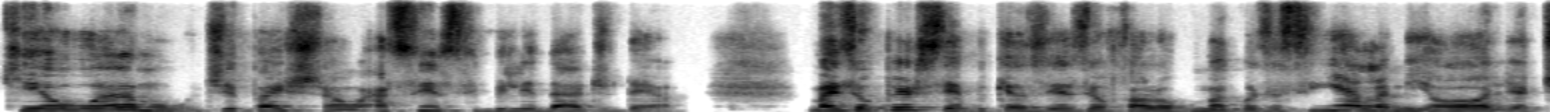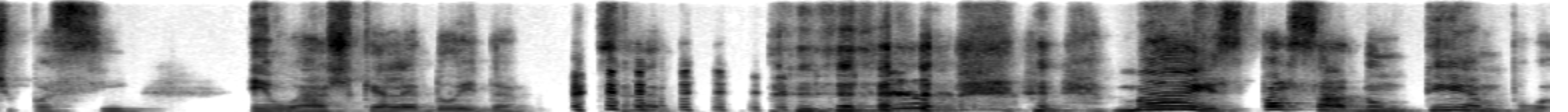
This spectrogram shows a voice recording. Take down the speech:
que eu amo de paixão, a sensibilidade dela. Mas eu percebo que às vezes eu falo alguma coisa assim, ela me olha, tipo assim, eu acho que ela é doida, sabe? Mas, passado um tempo,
